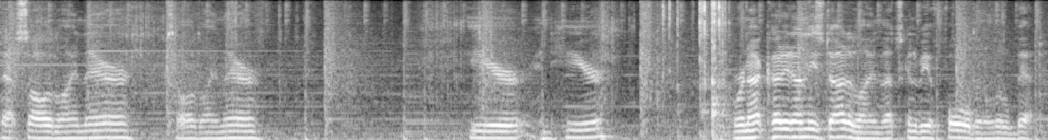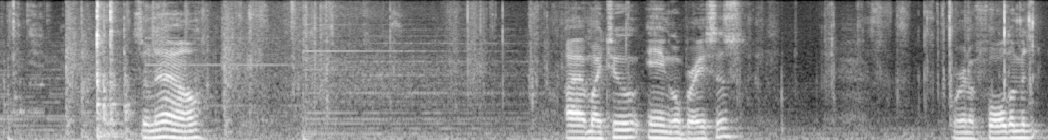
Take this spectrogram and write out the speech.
that solid line there, solid line there, here and here. We're not cutting on these dotted lines. That's gonna be a fold in a little bit. So now, I have my two angle braces. We're gonna fold them in,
